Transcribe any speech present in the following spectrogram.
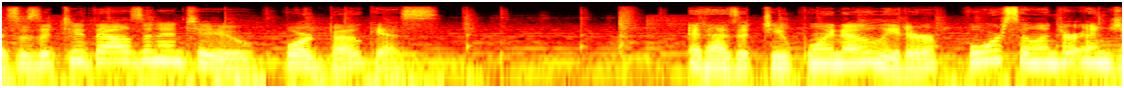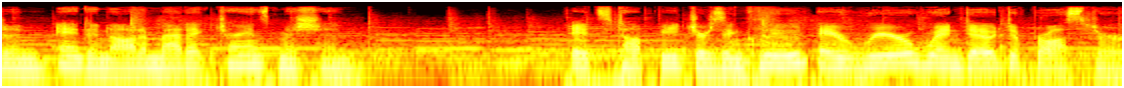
This is a 2002 Ford Focus. It has a 2.0-liter four-cylinder engine and an automatic transmission. Its top features include a rear window defroster,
